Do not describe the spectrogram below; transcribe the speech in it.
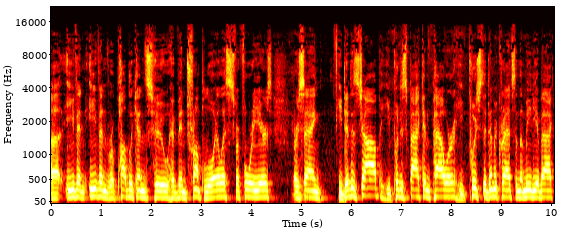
uh, even, even Republicans who have been Trump loyalists for four years, are saying he did his job, he put us back in power, he pushed the Democrats and the media back?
